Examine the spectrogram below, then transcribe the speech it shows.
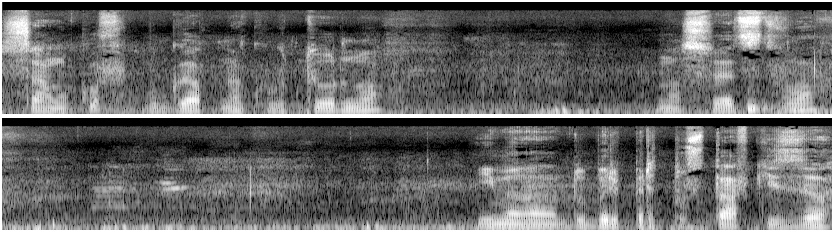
Самоков, богат на културно наследство. Има добри предпоставки за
